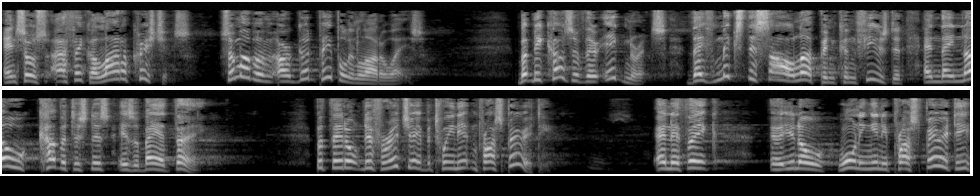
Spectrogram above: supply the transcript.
And so I think a lot of Christians, some of them are good people in a lot of ways. But because of their ignorance, they've mixed this all up and confused it, and they know covetousness is a bad thing but they don't differentiate between it and prosperity. And they think, uh, you know, wanting any prosperity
